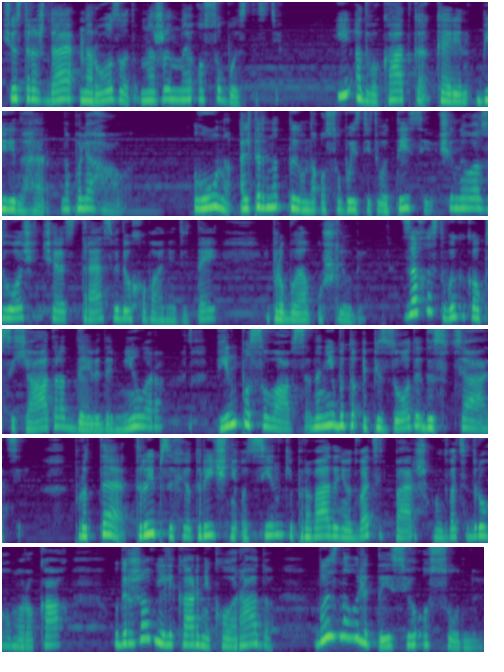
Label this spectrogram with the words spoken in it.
що страждає на розлад множинної особистості, і адвокатка Керін Бірінгер наполягала. Луна, альтернативна особистість Летисії, вчинила злочин через стрес від виховання дітей і проблем у шлюбі. Захист викликав психіатра Девіда Міллера. Він посилався на нібито епізоди дисоціації. Проте три психіатричні оцінки, проведені у 21 і 22 роках у державній лікарні Колорадо, визнали Летисію осудною.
